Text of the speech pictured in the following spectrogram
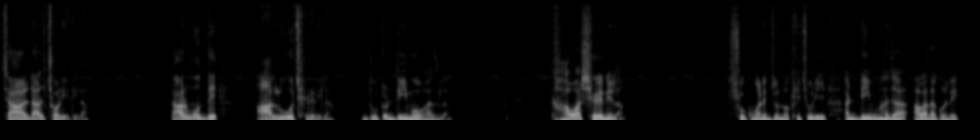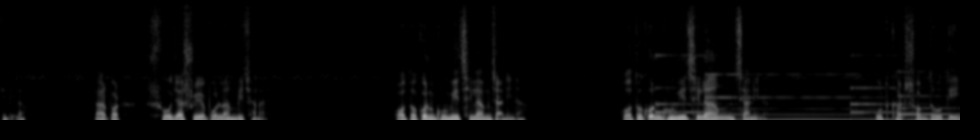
চাল, ডাল ছড়িয়ে দিলাম। তার মধ্যে আলুও ছেড়ে দিলাম। দুটো ডিমও ভাজলাম। খাওয়া সেরে নিলাম। সুকুমারের জন্য খিচুড়ি আর ডিম ভাজা আলাদা করে রেখে দিলাম। তারপর সোজা শুয়ে পড়লাম বিছানায়। কতক্ষণ ঘুমিয়েছিলাম জানি না। কতক্ষণ ঘুমিয়েছিলাম জানি না। হুটখাট শব্দ হতেই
